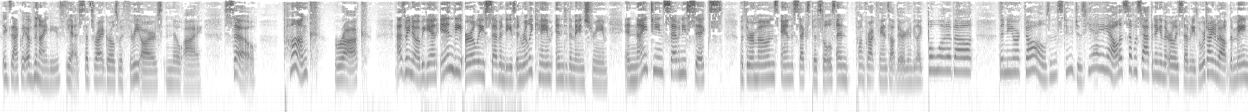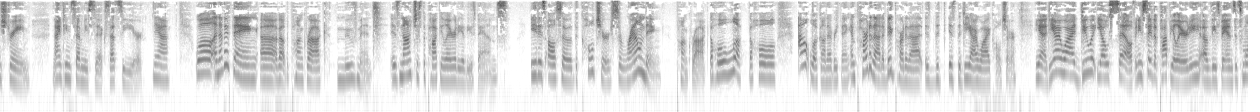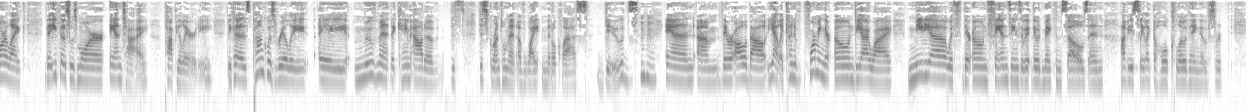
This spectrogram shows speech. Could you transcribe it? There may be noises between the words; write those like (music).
Exactly, of the 90s. Yes, that's right, Grrrls with three R's, no I. So, punk rock as we know, began in the early 70s and really came into the mainstream in 1976 with the Ramones and the Sex Pistols. And punk rock fans out there are going to be like, but what about the New York Dolls and the Stooges? Yeah, yeah, yeah. All that stuff was happening in the early 70s, but we're talking about the mainstream. 1976. That's the year. Yeah. Well, another thing uh, about the punk rock movement is not just the popularity of these bands it is also the culture surrounding punk rock, the whole look, the whole outlook on everything. And part of that, a big part of that is the, is the DIY culture. Yeah, DIY, do it yourself. And you say the popularity of these bands, it's more like the ethos was more anti popularity because punk was really a movement that came out of this disgruntlement of white middle class dudes, mm-hmm. and um, they were all about yeah, like kind of forming their own DIY media with their own fanzines that they would make themselves, and obviously like the whole clothing of sort of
